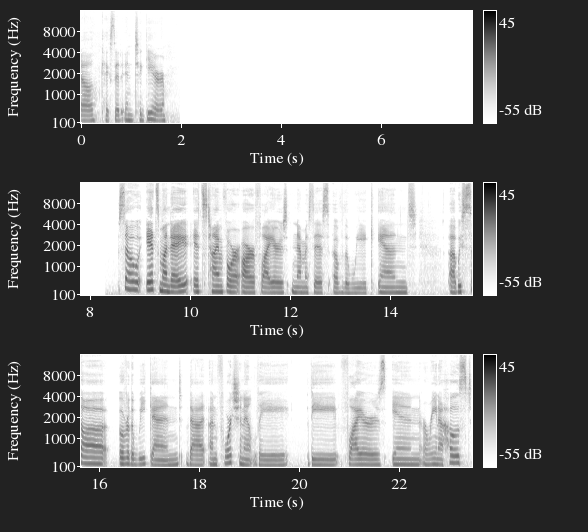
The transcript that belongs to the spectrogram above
AHL kicks it into gear. So it's Monday. It's time for our Flyers Nemesis of the Week. And uh, we saw over the weekend that unfortunately the Flyers in Arena host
